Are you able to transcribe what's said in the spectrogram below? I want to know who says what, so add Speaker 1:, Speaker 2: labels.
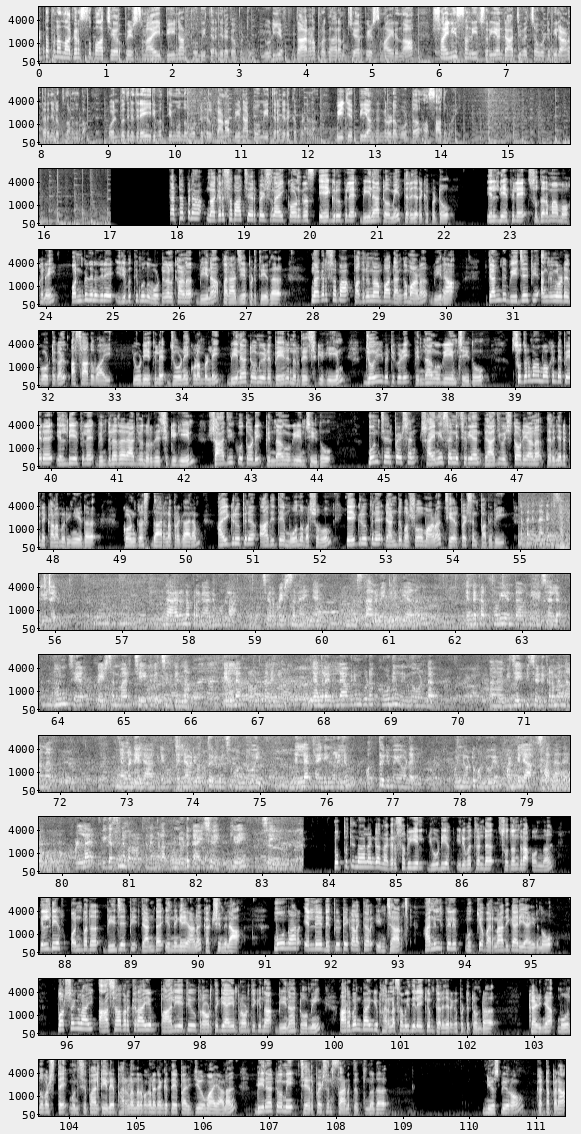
Speaker 1: കട്ടപ്പന നഗരസഭാ ചെയർപേഴ്സണായി ബീന ടോമി തെരഞ്ഞെടുക്കപ്പെട്ടു. U D F ധാരണപ്രകാരം ചെയർപേഴ്സണായിരുന്ന ഷൈനി സണ്ണി ചെറിയാൻ രാജിവെച്ച ഒടുവിലാണ് തെരഞ്ഞെടുപ്പ് നടന്നത്. ഒൻപതിനെതിരെ ഇരുപത്തിമൂന്ന് വോട്ടുകൾക്കാണ് ബീന ടോമി തെരഞ്ഞെടുക്കപ്പെട്ടത്. ബി ജെ പി അംഗങ്ങളുടെ വോട്ട് അസാധുവായി.
Speaker 2: കട്ടപ്പന നഗരസഭാ ചെയർപേഴ്സണായി കോൺഗ്രസ് എ ഗ്രൂപ്പിലെ ബീന ടോമി തെരഞ്ഞെടുക്കപ്പെട്ടു. എൽ ഡി എഫിലെ സുധർമ്മ മോഹനെ ഒൻപതിനെതിരെ ഇരുപത്തിമൂന്ന് വോട്ടുകൾക്കാണ് ബീന പരാജയപ്പെടുത്തിയത്. നഗരസഭ പതിനൊന്നാം വാർഡ് അംഗമാണ് ബീന. രണ്ട് ബി ജെ പി അംഗങ്ങളുടെ വോട്ടുകൾ അസാധുവായി. യു ഡി എഫിലെ ജോണി കുളമ്പള്ളി ബീന ടോമിയുടെ പേര് നിർദ്ദേശിക്കുകയും ജോയി വെട്ടിക്കുഴി പിന്താങ്ങുകയും ചെയ്തു. സുധർമ്മ മോഹന്റെ പേര് എൽ ഡി എഫിലെ ബിന്ദുലത രാജു നിർദ്ദേശിക്കുകയും ഷാജി കൂത്തോടി പിന്താങ്ങുകയും ചെയ്തു. മുൻ ചെയർപേഴ്സൺ ഷൈനി സണ്ണി ചെറിയാൻ രാജിവെച്ചതോടെയാണ് തെരഞ്ഞെടുപ്പിന് കളമൊരുങ്ങിയത്. കോൺഗ്രസ് ധാരണപ്രകാരം ഐ ഗ്രൂപ്പിന് ആദ്യത്തെ മൂന്ന് വർഷവും എ ഗ്രൂപ്പിന് രണ്ട് വർഷവുമാണ് ചെയർപേഴ്സൺ പദവി.
Speaker 3: നഗരസഭയുടെ ധാരണ പ്രകാരമുള്ള ചെയർപേഴ്സണായി ഞാൻ ഇന്ന് സ്ഥാനമേറ്റിരിക്കുകയാണ്. എന്റെ കർത്തവ്യം എന്താണെന്ന് ചോദിച്ചാൽ മുൻ ചെയർപേഴ്സൺമാർ ചെയ്തു വെച്ചിരിക്കുന്ന എല്ലാ പ്രവർത്തനങ്ങളും ഞങ്ങളെല്ലാവരും കൂടെ കൂടി നിന്നുകൊണ്ട് വിജയിപ്പിച്ചെടുക്കണമെന്നാണ് ഞങ്ങളുടെ എല്ലാ ആഗ്രഹം. എല്ലാവരും ഒത്തൊരുമിച്ച് കൊണ്ടുപോയി എല്ലാ കാര്യങ്ങളിലും ഒത്തൊരുമയോടെ മുന്നോട്ട് കൊണ്ടുപോയി ഫണ്ട് ലാപ്സാക്കാതെ ഉള്ള വികസന പ്രവർത്തനങ്ങൾ മുന്നോട്ട് കാഴ്ചവെക്കുകയും ചെയ്യും.
Speaker 2: മുപ്പത്തിനാലംഗ നഗരസഭയിൽ യു ഡി എഫ് ഇരുപത്തിരണ്ട് സ്വതന്ത്ര ഒന്ന് എൽ ഡി എഫ് ഒൻപത് ബി ജെ പി രണ്ട് എന്നിങ്ങനെയാണ് കക്ഷിനില. Munnar L A deputy collector in charge Anil Philip മുഖ്യ ഭരണാധികാരിയായിരുന്നു. വർഷങ്ങളായി ആശാവർക്കറായും പാലിയേറ്റീവ് പ്രവർത്തകയായും പ്രവർത്തിക്കുന്ന ബീന ടോമി അർബൻ ബാങ്ക് ഭരണസമിതിയിലേക്കും തിരഞ്ഞെടുക്കപ്പെട്ടിട്ടുണ്ട്. കഴിഞ്ഞ മൂന്ന് വർഷത്തെ മുനിസിപ്പാലിറ്റിയിലെ ഭരണനിർവഹണ രംഗത്തെ പരിചയവുമായാണ് Beena Tomy chairperson സ്ഥാനത്തെത്തുന്നത്. News bureau Kattappana.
